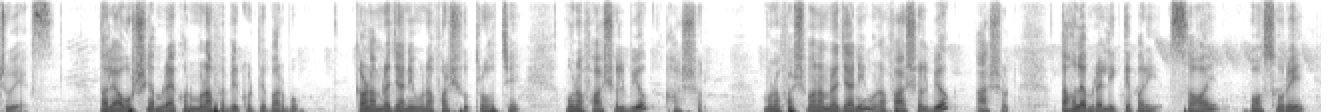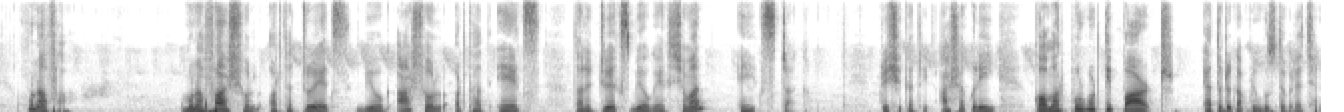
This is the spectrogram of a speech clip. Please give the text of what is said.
টু এক্স তাহলে অবশ্যই আমরা এখন মুনাফা বের করতে পারব, কারণ আমরা জানি মুনাফার সূত্র হচ্ছে মুনাফা আসল বিয়োগ আসল। মুনাফার সমান আমরা জানি মুনাফা আসল বিয়োগ আসল। তাহলে আমরা লিখতে পারি ছয় বছরে মুনাফা মুনাফা আসল অর্থাৎ টু এক্স বিয়োগ আসল অর্থাৎ এক্স তাহলে টু এক্স বিয়োগ এক্স সমান এক্স টাকা। প্রিয় শিক্ষার্থী, আশা করি কমার পূর্ববর্তী পার্ট এতটুকু আপনি বুঝতে পেরেছেন।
